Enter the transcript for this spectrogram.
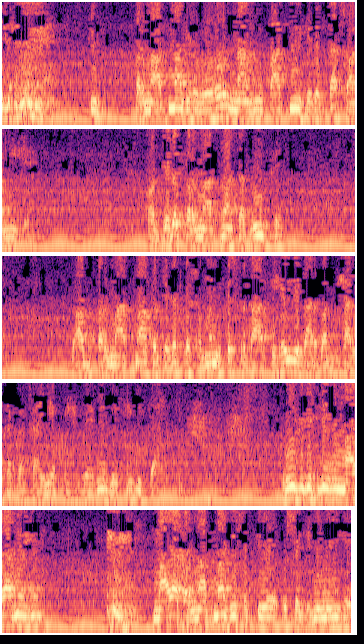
कि परमात्मा जो है वो नाम रूपात्मिक जगत का स्वामी है। और जगत परमात्मा का रूप है। तो अब परमात्मा और जगत का संबंध किस प्रकार के है, ये बार बार विचार करना चाहिए अपने हृदय में देखने की है। रूप जितने हैं, माया में है। माया परमात्मा की शक्ति है उससे भिन्न नहीं है।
